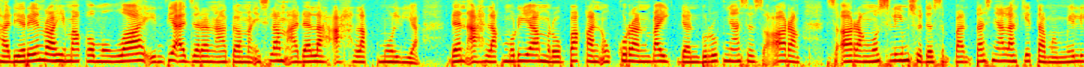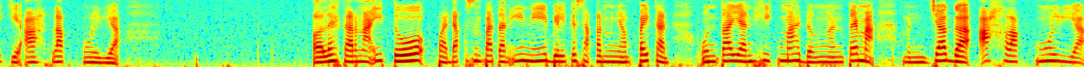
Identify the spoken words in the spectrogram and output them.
Hadirin rahimakumullah, inti ajaran agama Islam adalah akhlak mulia dan akhlak mulia merupakan ukuran baik dan buruknya seseorang. Seorang muslim sudah sepantasnya lah kita memiliki akhlak mulia. Oleh karena itu, pada kesempatan ini Bilqis akan menyampaikan untayan hikmah dengan tema menjaga akhlak mulia.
